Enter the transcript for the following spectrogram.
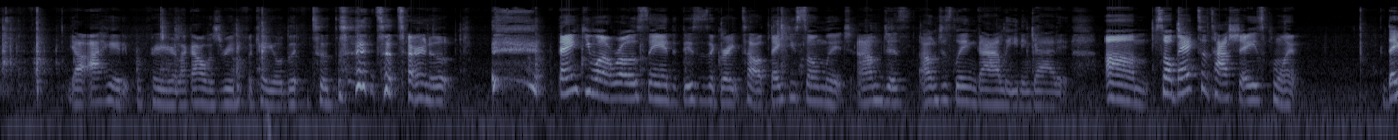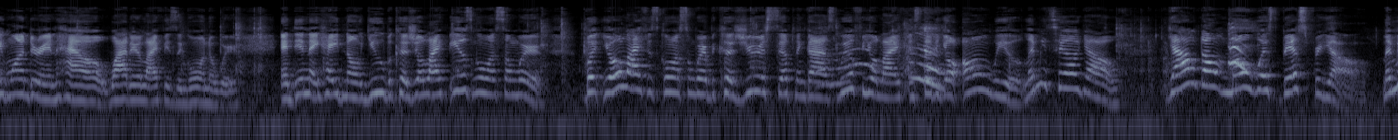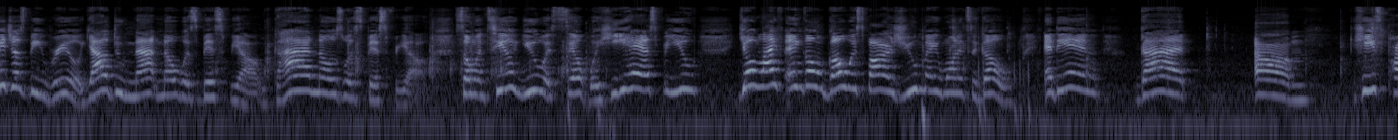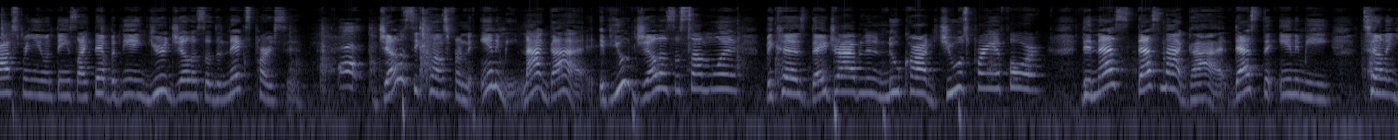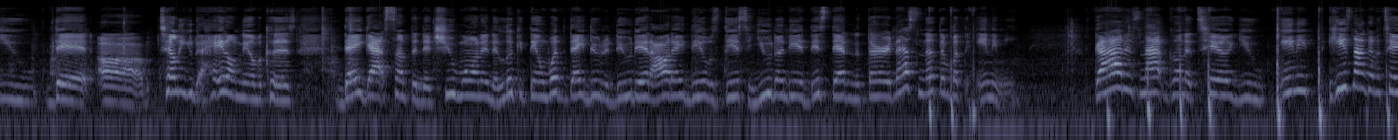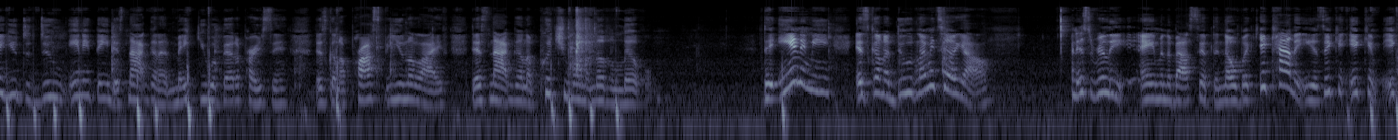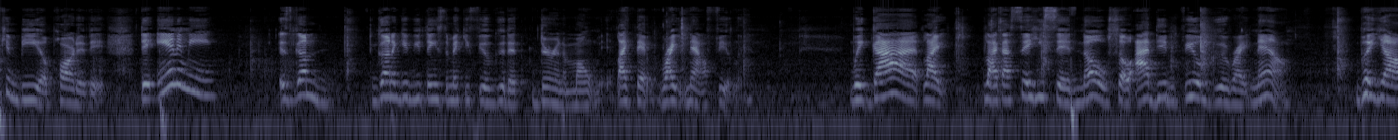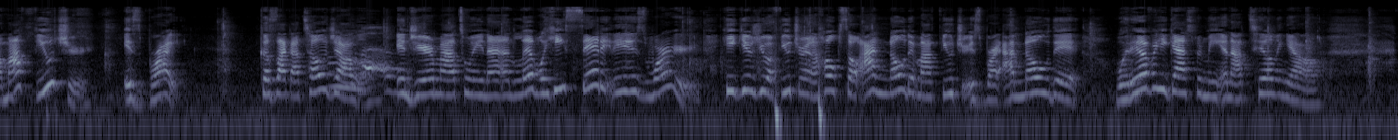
Y'all, I had it prepared. Like I was ready for KO to, to, to turn up. Thank you, Aunt Rose, saying that this is a great talk. Thank you so much. I'm just I'm just letting God lead and guide it. Um, so back to Tasha's point. They wondering how why their life isn't going nowhere. And then they hating on you because your life is going somewhere. But your life is going somewhere because you're accepting God's will for your life instead of your own will. Let me tell y'all, y'all don't know what's best for y'all. Let me just be real. Y'all do not know what's best for y'all. God knows what's best for y'all. So until you accept what He has for you, your life ain't gonna go as far as you may want it to go. And then God, um, He's prospering you and things like that, but then you're jealous of the next person. Jealousy comes from the enemy, not God. If you jealous of someone because they driving in a new car that you was praying for, then that's that's not God. That's the enemy telling you that um telling you to hate on them because they got something that you wanted and look at them. What did they do to do that? All they did was this and you done did this, that, and the third. That's nothing but the enemy. God is not going to tell you any he's not going to tell you to do anything that's not going to make you a better person, that's going to prosper you in life, that's not going to put you on another level. The enemy is going to do let me tell y'all it's really aiming about something. No but it kind of is. It can it can it can be a part of it. The enemy is gonna gonna give you things to make you feel good at during a moment like that right now feeling. With god like like I said, he said no, so I didn't feel good right now. But y'all, my future is bright. Because, like I told y'all mm-hmm. in Jeremiah 29 11, he said it in his word. He gives you a future and a hope. So I know that my future is bright. I know that whatever he got for me, and I'm telling y'all,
